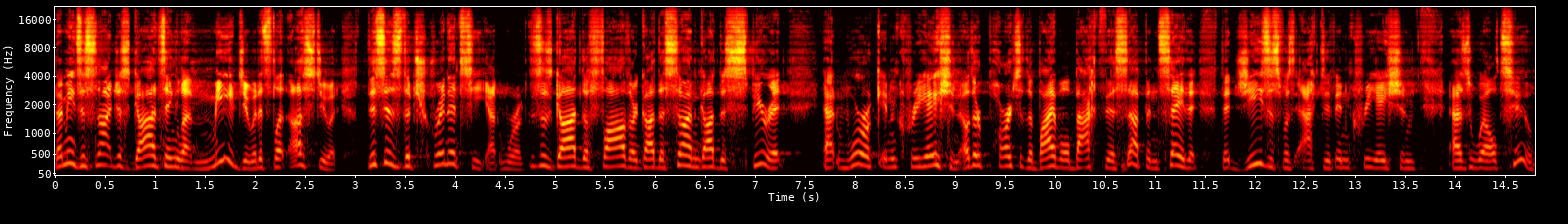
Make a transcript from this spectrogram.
That means it's not just God saying, let me do it, it's let us do it. This is the Trinity at work. This is God the Father, God the Son, God the Spirit at work in creation. Other parts of the Bible back this up and say that, that Jesus was active in creation as well, too.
